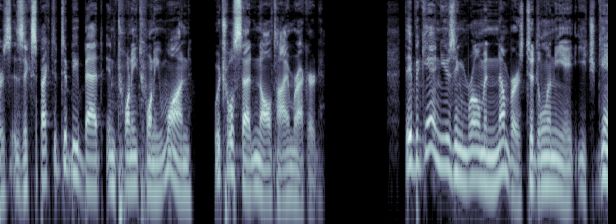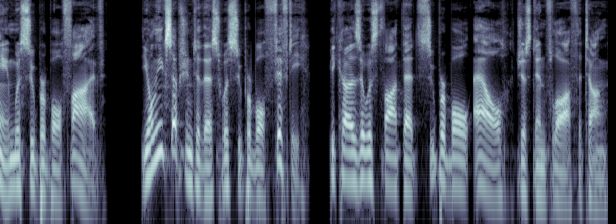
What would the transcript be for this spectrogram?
is expected to be bet in 2021, which will set an all time record. They began using Roman numbers to delineate each game with Super Bowl V. The only exception to this was Super Bowl 50, because it was thought that Super Bowl L just didn't flow off the tongue.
